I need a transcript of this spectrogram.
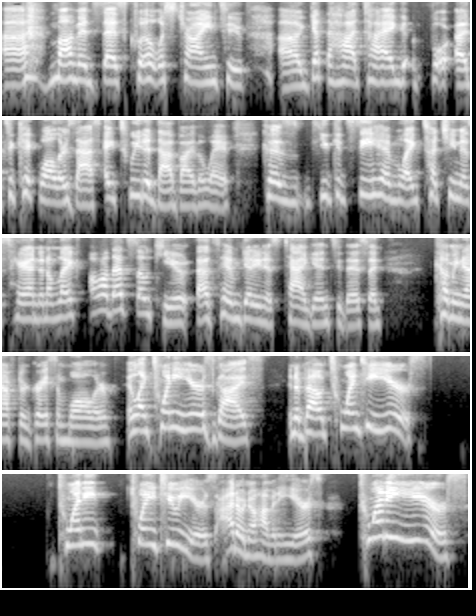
Uh, Mohammed says Quill was trying to uh, get the hot tag for uh, to kick Waller's ass. I tweeted that by the way because you could see him like touching his hand, and I'm like, oh, that's so cute. That's him getting his tag into this and coming after Grayson Waller in like 20 years, guys. In about 20 years, 20, 22 years. I don't know how many years. 20 years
